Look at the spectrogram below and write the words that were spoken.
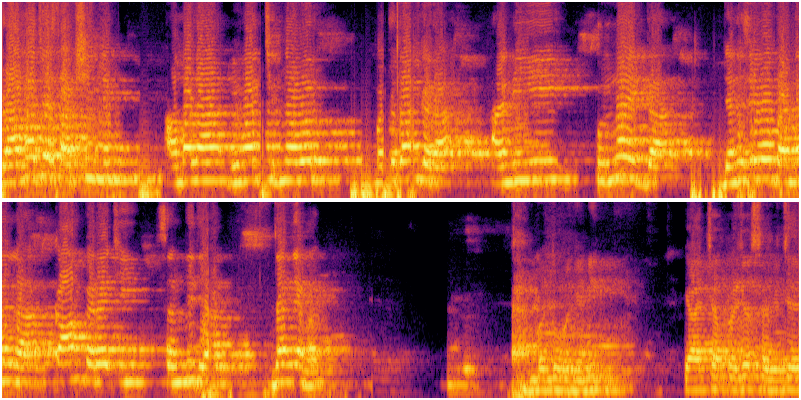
ग्रामाच्या साक्षीने आम्हाला विमान चिन्हावर मतदान करा. आणि पुन्हा एकदा जनसेवा पॅनलला काम करायची संधी द्या. धन्यवाद. बंधू भगिनी या आजच्या प्रजासभेचे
